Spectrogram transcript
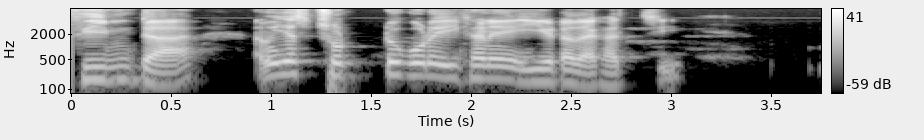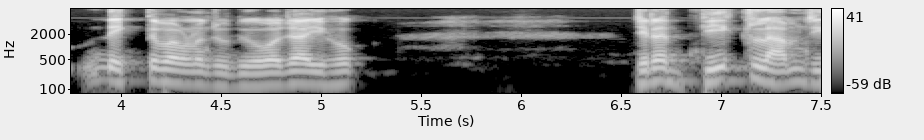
সিনটা আমি জাস্ট ছোট্ট করে এইখানে ইয়েটা দেখাচ্ছি। দেখতে পাবো না, যদিও বা যাই হোক। যেটা দেখলাম যে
